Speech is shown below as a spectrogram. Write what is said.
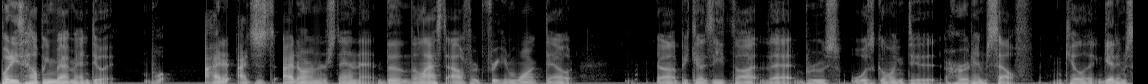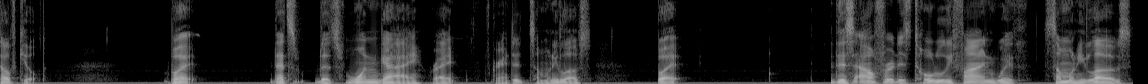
but he's helping Batman do it. Well, I, I just I don't understand that. The the last Alfred freaking walked out uh, because he thought that Bruce was going to hurt himself and kill it, get himself killed. But that's that's one guy, right? Granted, someone he loves, but this Alfred is totally fine with someone he loves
